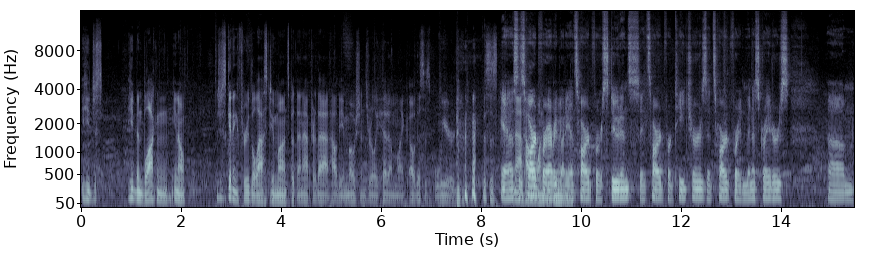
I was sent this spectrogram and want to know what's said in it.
he just he'd been blocking, you know, just getting through the last two months, but then after that, how the emotions really hit him. Like, oh, this is weird. this is yeah, this is hard for everybody. It's hard for students. It's hard for teachers. It's hard for administrators. Um,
